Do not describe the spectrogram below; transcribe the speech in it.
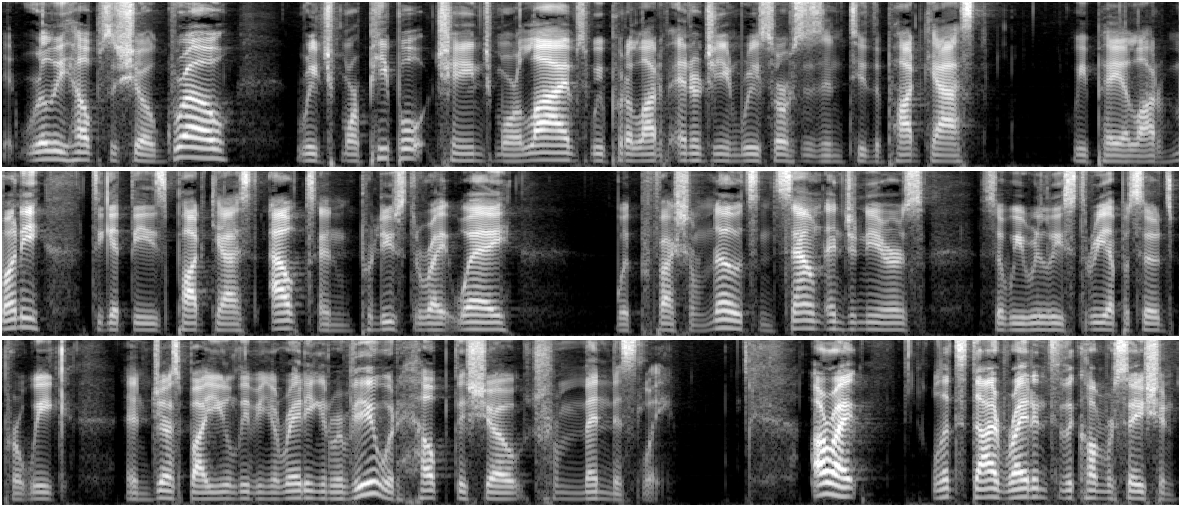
It really helps the show grow, reach more people, change more lives. We put a lot of energy and resources into the podcast. We pay a lot of money to get these podcasts out and produced the right way with professional notes and sound engineers. So we release three episodes per week and just by you leaving a rating and review would help the show tremendously. All right, let's dive right into the conversation.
